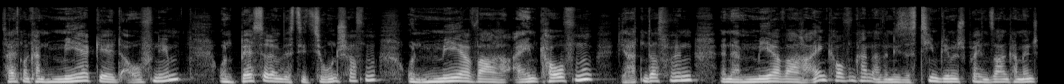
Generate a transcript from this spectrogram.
Das heißt, man kann mehr Geld aufnehmen und bessere Investitionen schaffen und mehr Ware einkaufen. Wir hatten das vorhin, wenn er mehr Ware einkaufen kann, also wenn dieses Team dementsprechend sagen kann, Mensch,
